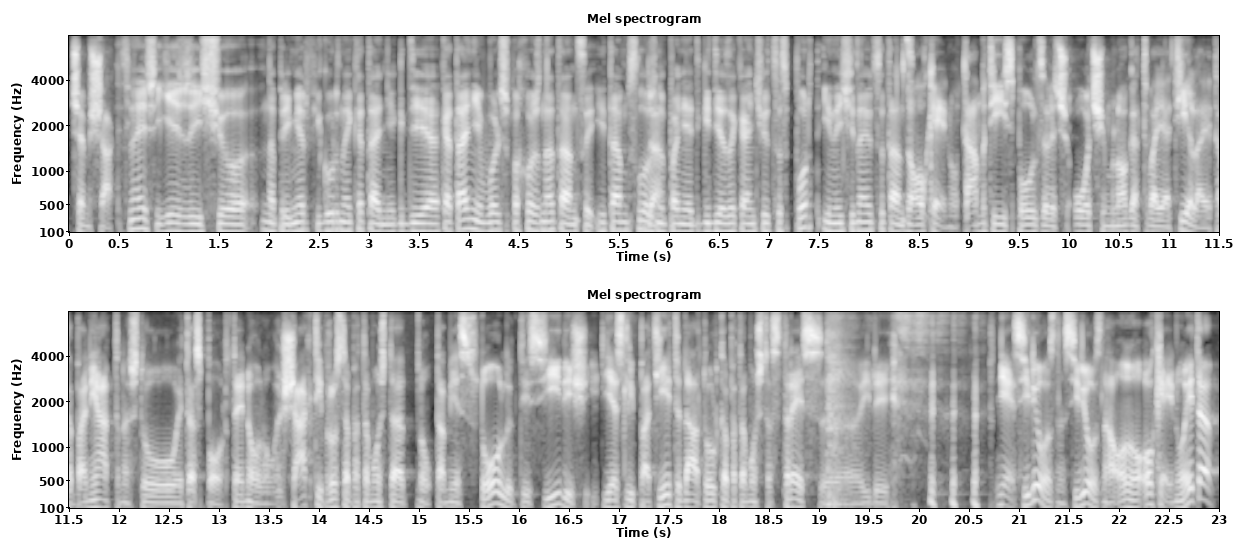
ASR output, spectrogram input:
чем шахты. Знаешь, есть же еще, например, фигурное катание, где катание больше похоже на танцы, и там сложно да. понять, где заканчивается спорт и начинаются танцы. Ну окей, ну там ты используешь очень много твоего тела, это понятно, что это спорт. Но, но шахты просто потому что, ну, там есть стол, ты сидишь, если потеть, да, только потому что стресс э, или... Не, серьезно, серьезно. Окей, ну это,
